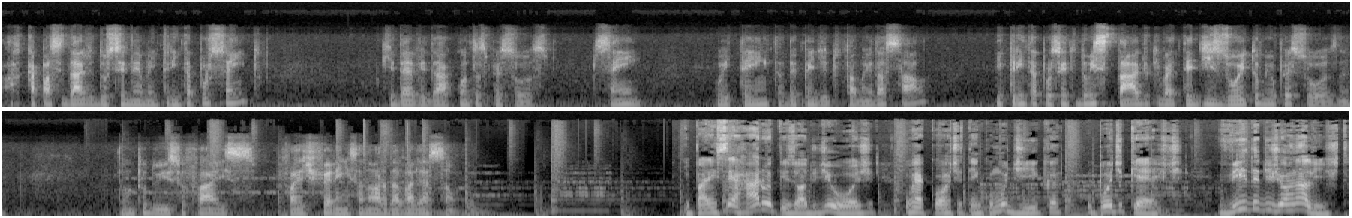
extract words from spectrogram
a capacidade do cinema em 30%, que deve dar quantas pessoas? 100, 80, depende do tamanho da sala, e 30% do estádio, que vai ter 18 mil pessoas, né? Então tudo isso faz, faz diferença na hora da avaliação. E para encerrar o episódio de hoje, o Recorte tem como dica o podcast Vida de Jornalista.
